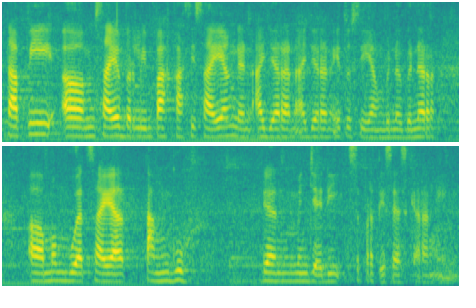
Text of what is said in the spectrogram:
tapi um, saya berlimpah kasih sayang dan ajaran-ajaran itu sih yang benar-benar uh, membuat saya tangguh dan menjadi seperti saya sekarang ini.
